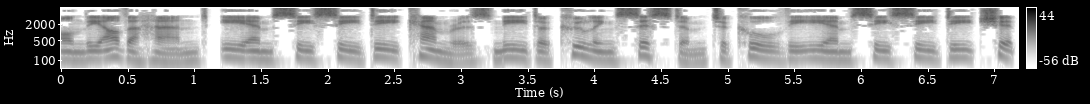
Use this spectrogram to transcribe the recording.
On the other hand, EMCCD cameras need a cooling system to cool the EMCCD chip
